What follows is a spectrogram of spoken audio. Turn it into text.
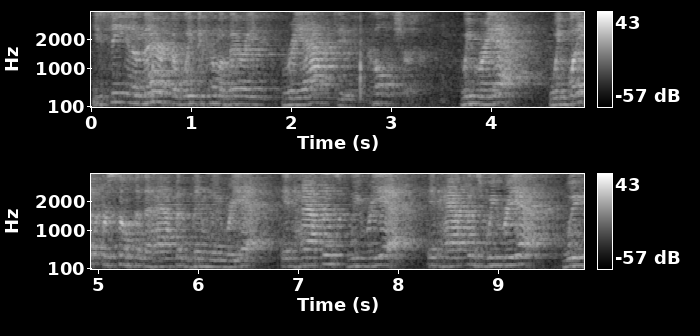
You see, in America, we become a very reactive culture. We react. We wait for something to happen, then we react. It happens, we react. It happens, we react. We,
